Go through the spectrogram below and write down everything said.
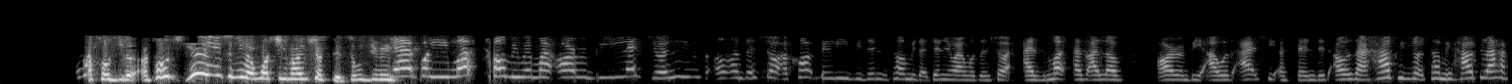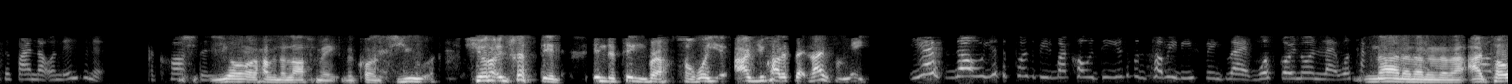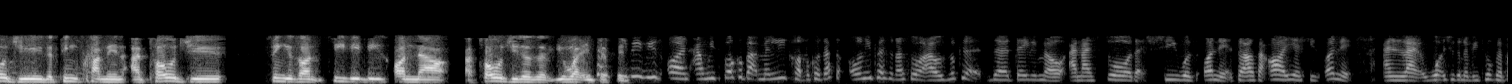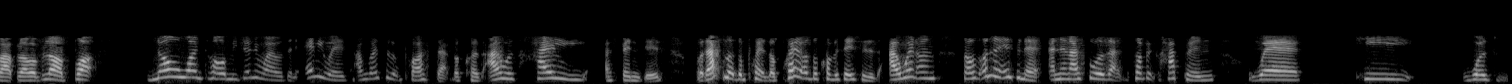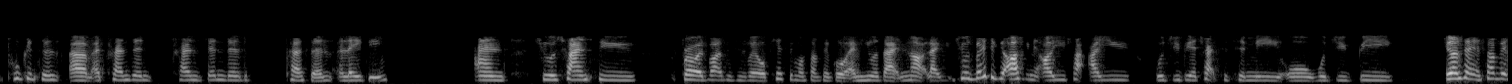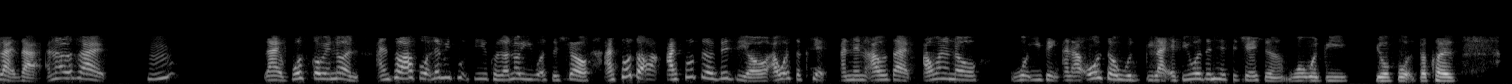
I told you that. I told you. Yeah, you said you don't watch. You're not interested. So what do you mean? Yeah, but you must tell me when my R&B legends are on the show. I can't believe you didn't tell me that Ginuwine was on the show. As much as I love R&B, I was actually offended. I was like, how could you not tell me? How did I have to find out on the internet? I can't believe You're having a laugh, mate, because you you're not interested in the thing, bro. So what you you can't expect that from me. Yes, no, you're supposed to be my code D. You're supposed to tell me these things, like what's going on, like what's happening. No, no, no, no, no, no. I told you the thing's coming. I told you thing is on. CBB's on now. I told you that you weren't interested. CBB's on, and we spoke about Malika because that's the only person I saw. I was looking at the Daily Mail, and I saw that she was on it. So I was like, oh yeah, she's on it, and like, what's she gonna be talking about? Blah blah blah. But no one told me Ginuwine was in. Anyways, I'm going to look past that because I was highly offended. But that's not the point. The point of the conversation is I went on, so I was on the internet, and then I saw that something happened where he was talking to um, a transgen- transgendered person, a lady, and she was trying to throw advances his way or kiss him or something, or and he was like, no, like she was basically asking, are you, tra- are you, would you be attracted to me, or would you be, you know what I'm saying, something like that, and I was like, hmm, like what's going on? And so I thought, let me talk to you because I know you watch the show. I saw the, I saw the video, I watched the clip, and then I was like, I want to know what you think, and I also would be like, if you was in his situation, what would be your thoughts? Because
